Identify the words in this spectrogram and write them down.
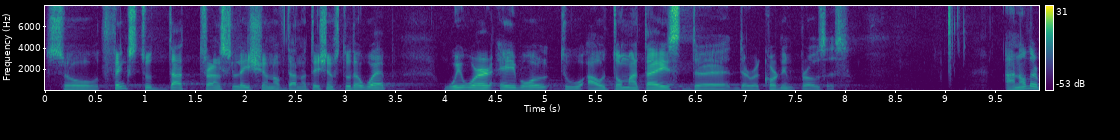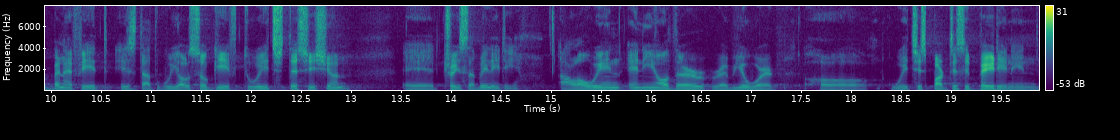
So thanks to that translation of the annotations to the web, we were able to automatize the, the recording process. Another benefit is that we also give to each decision uh, traceability, allowing any other reviewer uh, which is participating in,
